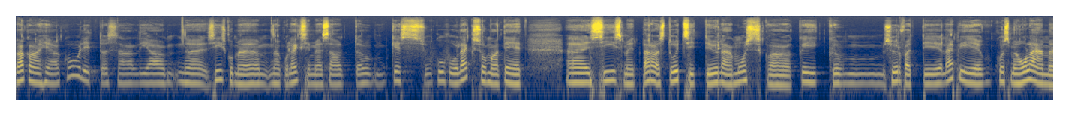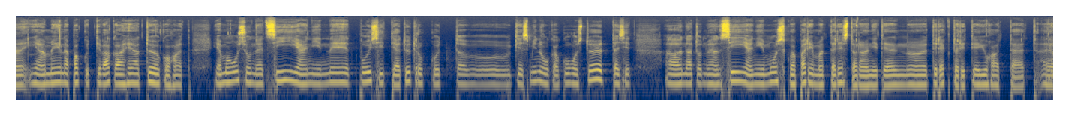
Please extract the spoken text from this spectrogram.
väga hea koolitus seal ja siis, kui me nagu läksime sealt, kes kuhu läks oma teed siis meid pärast otsiti üle Moskva, kõik mm, sürvati läbi, kus me oleme ja meile pakuti väga head töökohad. ja ma usun, et siiani need poisid ja tüdrukud, kes minuga koos töötasid, nad on veel siiani Moskva parimate restoranide direktorid ja juhatajad, et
